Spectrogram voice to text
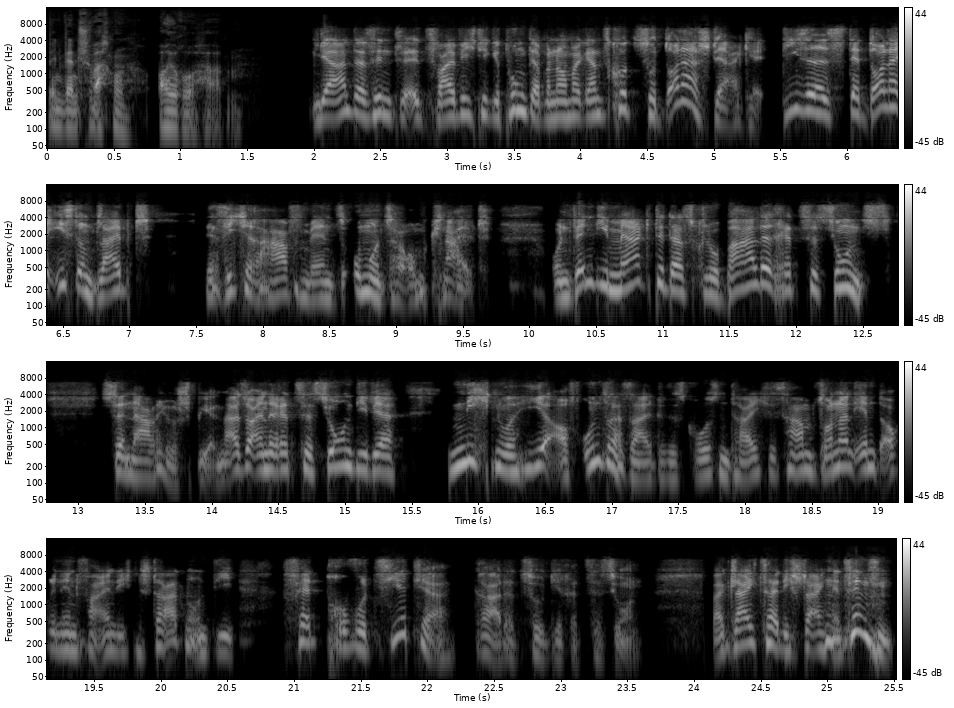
wenn wir einen schwachen Euro haben? Ja, das sind äh, zwei wichtige Punkte, aber nochmal ganz kurz zur Dollarstärke. Dieses, der Dollar ist und bleibt der sichere Hafen, wenn es um uns herum knallt. Und wenn die Märkte das globale Rezessions Szenario spielen. Also eine Rezession, die wir nicht nur hier auf unserer Seite des großen Teiches haben, sondern eben auch in den Vereinigten Staaten. Und die Fed provoziert ja geradezu die Rezession. Bei gleichzeitig steigenden Zinsen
